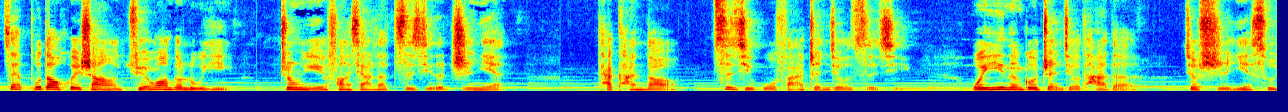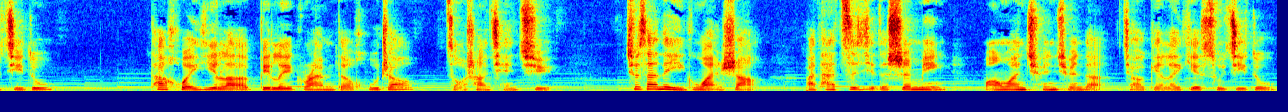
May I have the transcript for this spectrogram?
在布道会上，绝望的路易终于放下了自己的执念，他看到自己无法拯救自己，唯一能够拯救他的。就是耶稣基督，他回忆了 Billy Graham 的呼召，走上前去，就在那一个晚上，把他自己的生命完完全全的交给了耶稣基督。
